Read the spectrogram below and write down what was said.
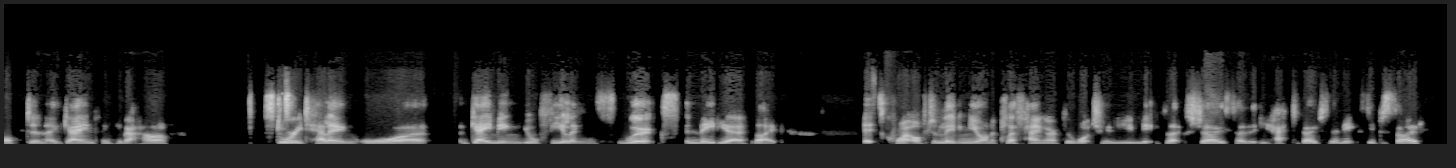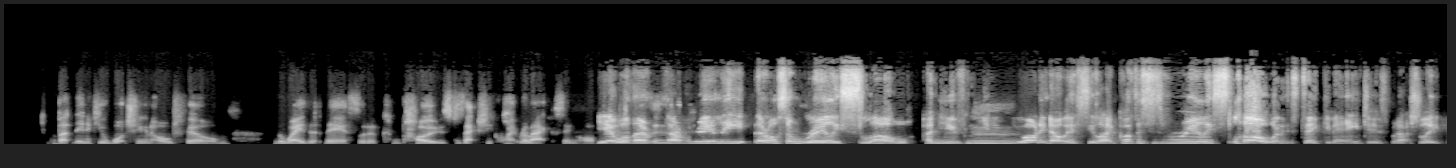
often again thinking about how storytelling or gaming your feelings works in media like it's quite often leaving you on a cliffhanger if you're watching a new Netflix show so that you have to go to the next episode. But then if you're watching an old film the way that they're sort of composed is actually quite relaxing often Yeah, well, they're they're really they're also really slow, and you've you, Mm. you only notice you're like, God, this is really slow, and it's taking ages. But actually,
